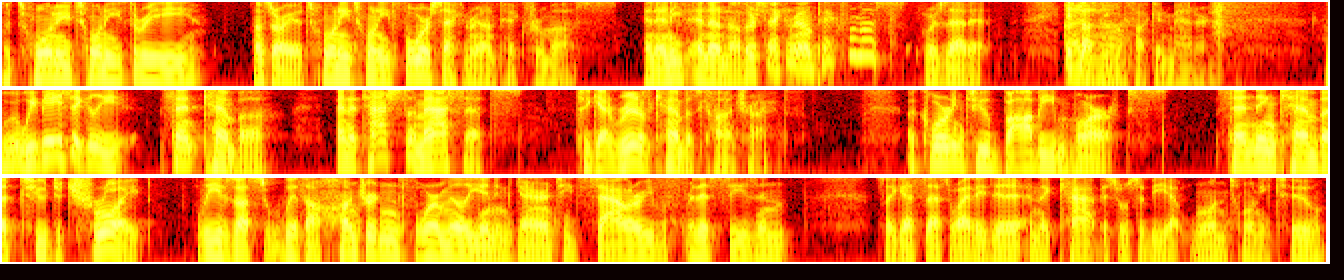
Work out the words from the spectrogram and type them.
A 2023, I'm sorry, a 2024 second round pick from us. And any and another second round pick from us? Or is that it? It doesn't even fucking matter. We we basically sent Kemba and attached some assets to get rid of Kemba's contract. According to Bobby Marks, sending Kemba to Detroit leaves us with 104 million in guaranteed salary for this season. So I guess that's why they did it. And the cap is supposed to be at 122.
